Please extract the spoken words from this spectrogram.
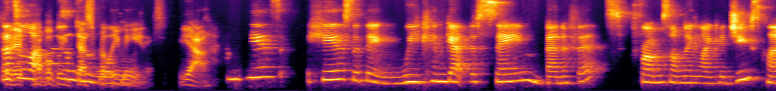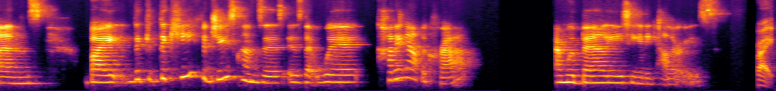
That's that a lot. Probably desperately needs. Yeah. And here's here's the thing: we can get the same benefits from something like a juice cleanse by the, the key for juice cleanses is that we're cutting out the crap and we're barely eating any calories. Right.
